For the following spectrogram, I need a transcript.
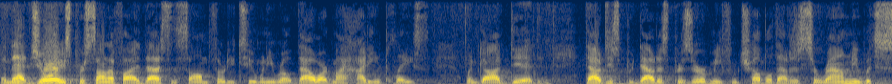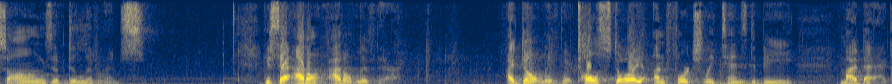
And that joy is personified thus in Psalm 32 when he wrote, Thou art my hiding place when God did. Thou dost, thou dost preserve me from trouble. Thou dost surround me with songs of deliverance. You say, I don't, I don't live there. I don't live there. Tolstoy, unfortunately, tends to be my bag.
